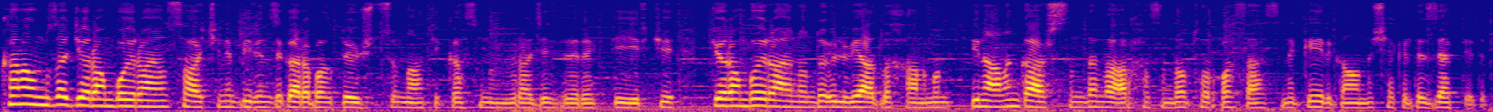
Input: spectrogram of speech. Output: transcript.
Kanalımıza Gəranboy rayon sakini 1-ci Qarabağ döyüşçüsü Natiq Qasımov müraciət edərək deyir ki, Gəranboy rayonunda Ülviyə adlı xanımın binanın qarşısında və arxasından torpaq sahəsini qeyri-qanuni şəkildə zəbt edib.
